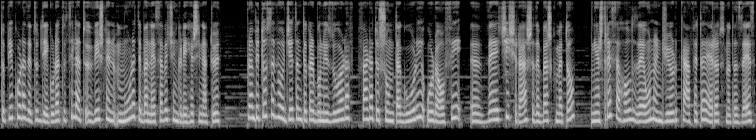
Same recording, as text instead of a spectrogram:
të pjekura dhe të djegura të cilat vishnin muret e banesave që ngriheshin aty. Pranë pitosave u gjetën të karbonizuara fara të shumta gruri, urovi dhe qiqrash dhe bashkë me to një shtresë e hollë dheu në ngjyrë kafe të errët në të zezë.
